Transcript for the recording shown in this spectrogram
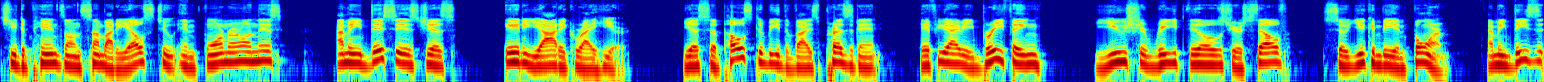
She depends on somebody else to inform her on this. I mean, this is just idiotic right here. You're supposed to be the vice president. If you have a briefing, you should read those yourself so you can be informed. I mean, these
